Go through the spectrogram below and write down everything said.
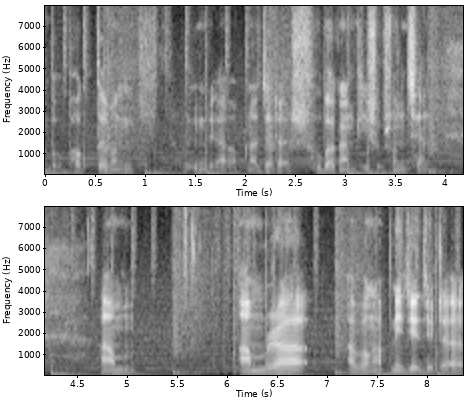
ভক্ত এবং আপনার যারা শুভাকাঙ্ক্ষী শুনছেন আমরা এবং আপনি যে যেটা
